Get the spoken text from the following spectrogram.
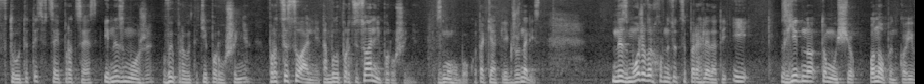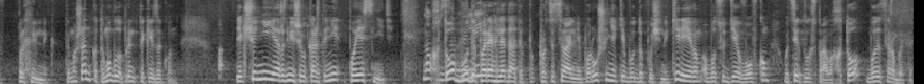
втрутитись в цей процес і не зможе виправити ті порушення процесуальні. Там були процесуальні порушення з мого боку, так як, як журналіст. Не зможе Верховний суд це переглядати. І згідно тому, що Онопенко є прихильник Тимошенко, тому було прийнято такий закон. Якщо ні, я розумію, що ви кажете ні, поясніть. Ну, Хто взагалі- буде переглядати процесуальні порушення, які будуть допущені Кирєєвим або суддєю Вовком у цих двох справах? Хто буде це робити?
